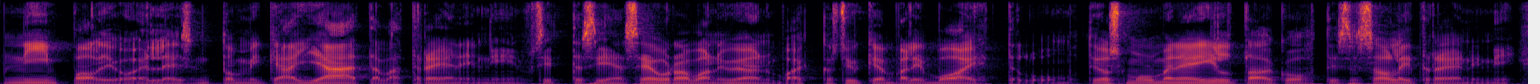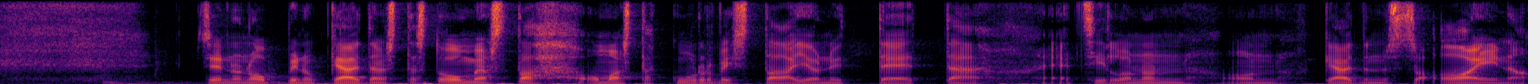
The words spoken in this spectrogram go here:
niin paljon, ellei se nyt ole mikään jäätävä treeni, niin sitten siihen seuraavan yön vaikka sykevälin vaihteluun. Mutta jos mulla menee iltaa kohti se salitreeni, niin sen on oppinut käytännössä tästä omasta, omasta kurvistaan jo nyt, että, että silloin on, on käytännössä aina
